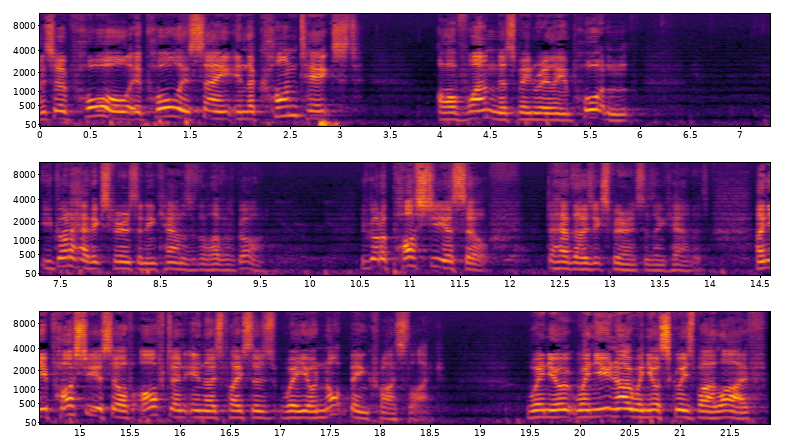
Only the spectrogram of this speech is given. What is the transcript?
And so Paul, Paul is saying, in the context of oneness being really important, you've got to have experience and encounters with the love of God. You've got to posture yourself to have those experiences and encounters. And you posture yourself often in those places where you're not being Christ like. When, you when you know when you're squeezed by life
